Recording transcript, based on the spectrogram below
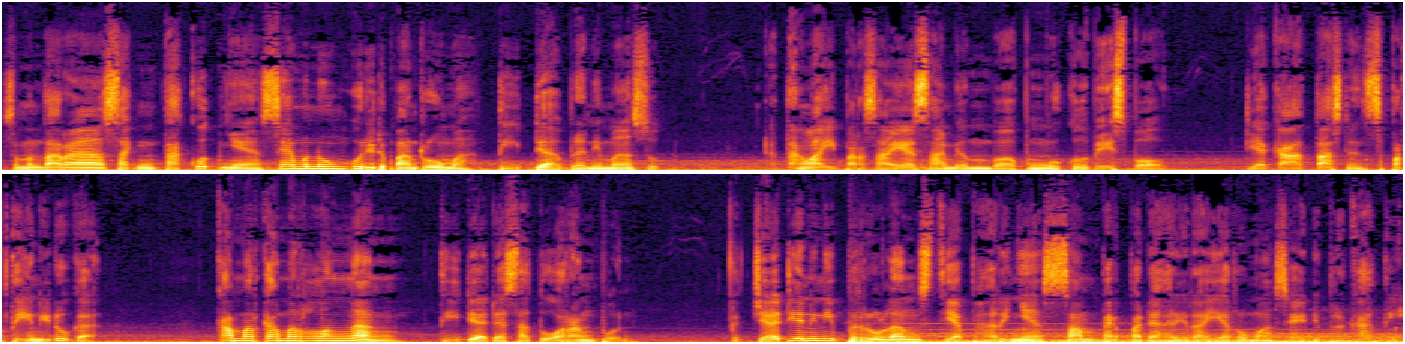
Sementara saking takutnya, saya menunggu di depan rumah, tidak berani masuk. Datanglah ipar saya sambil membawa pemukul baseball. Dia ke atas dan seperti yang diduga, Kamar-kamar lengang, tidak ada satu orang pun. Kejadian ini berulang setiap harinya sampai pada hari raya rumah saya diberkati.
